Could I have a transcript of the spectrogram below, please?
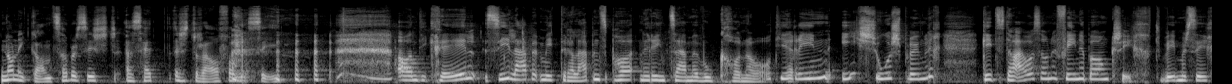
Noch nicht ganz, aber es, ist, es hat ein Anfang Andi Kehl, Sie leben mit einer Lebenspartnerin zusammen, die Kanadierin ist ursprünglich. Gibt es da auch so eine Finnenbahngeschichte, wie man sich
